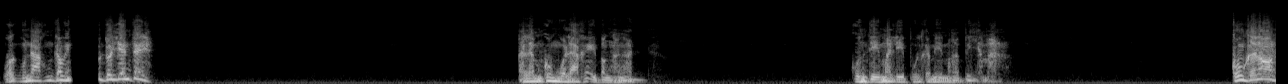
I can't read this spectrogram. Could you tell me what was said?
Huwag mo na akong gawin, Dolyente. Alam kong wala kang ibang hangad. Kundi malipol kami mga Bilyamar. Kung ganon,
